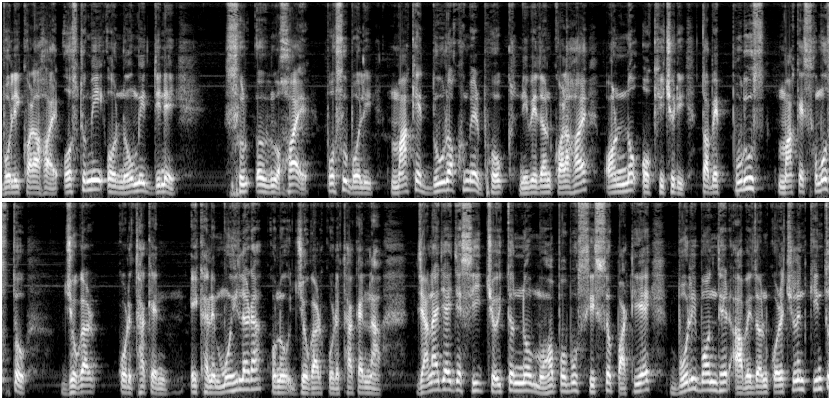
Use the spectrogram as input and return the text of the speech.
বলি করা হয়। অষ্টমী ও নবমীর দিনে হয় পশু বলি। মাকে দু রকমের ভোগ নিবেদন করা হয়, অন্ন ও খিচুড়ি। তবে পুরুষ মাকে সমস্ত জোগাড় করে থাকেন। এখানে মহিলারা কোনো জোগাড় করে থাকেন না। জানা যায় যে শ্রী চৈতন্য মহাপ্রভু শিষ্য পাঠিয়ে বলি বন্ধের আবেদন করেছিলেন কিন্তু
